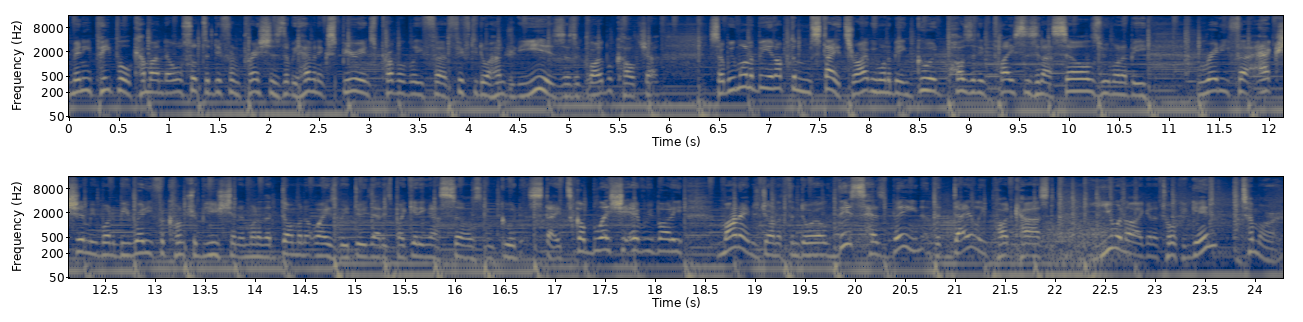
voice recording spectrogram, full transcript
many people come under all sorts of different pressures that we haven't experienced probably for 50 to 100 years as a global global culture. So we want to be in optimum states, right? We want to be in good, positive places in ourselves. We want to be ready for action. We want to be ready for contribution. And one of the dominant ways we do that is by getting ourselves in good states. God bless you, everybody. My name is Jonathan Doyle. This has been the Daily Podcast. You and I are going to talk again tomorrow.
